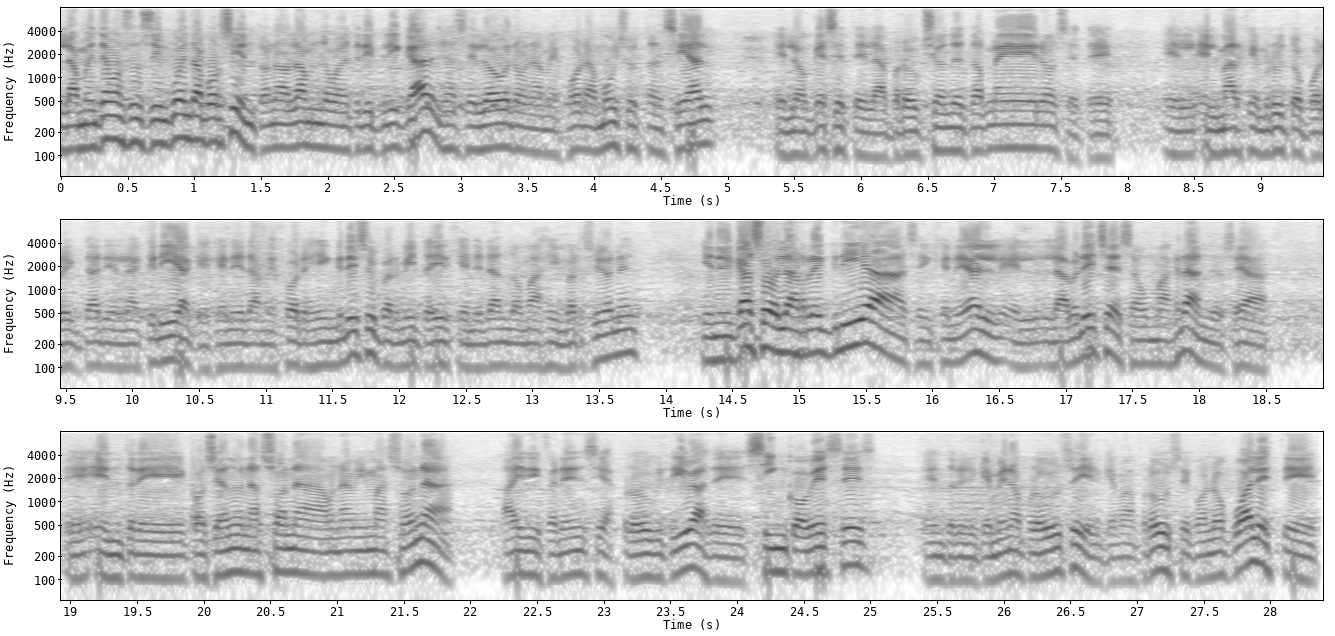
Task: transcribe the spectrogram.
la aumentemos un 50%, no hablando de triplicar, ya se logra una mejora muy sustancial en lo que es este, la producción de terneros, este, el, margen bruto por hectárea en la cría, que genera mejores ingresos y permite ir generando más inversiones. Y en el caso de las recrías, en general la brecha es aún más grande, o sea, eh, entre, considerando una zona, una misma zona, hay diferencias productivas de cinco veces entre el que menos produce y el que más produce, con lo cual este,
